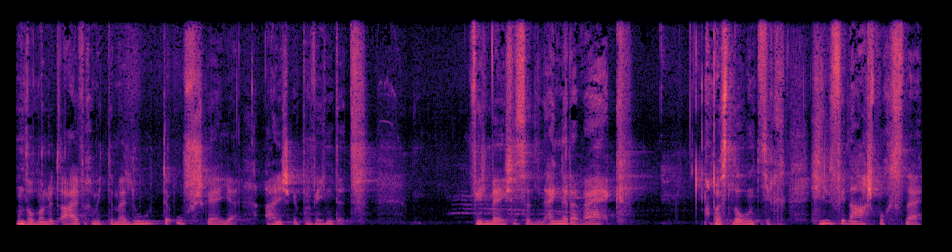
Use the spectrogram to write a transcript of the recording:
Und wo man nicht einfach mit einem lauten Aufschreien eigentlich überwindet. Vielmehr ist es ein längerer Weg. Aber es lohnt sich, Hilfe in Anspruch zu nehmen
